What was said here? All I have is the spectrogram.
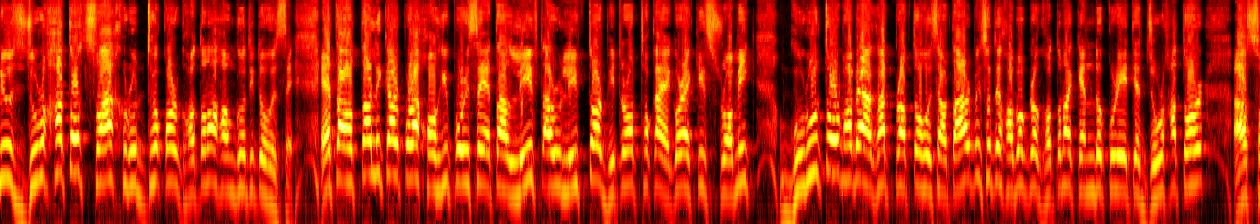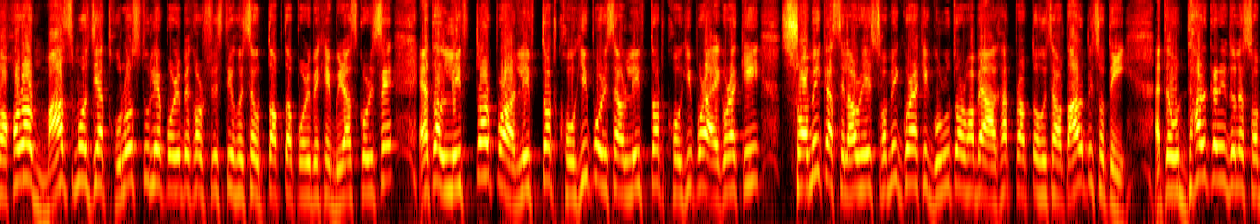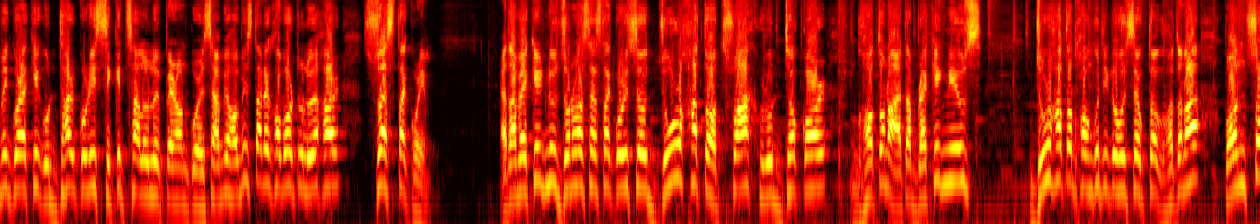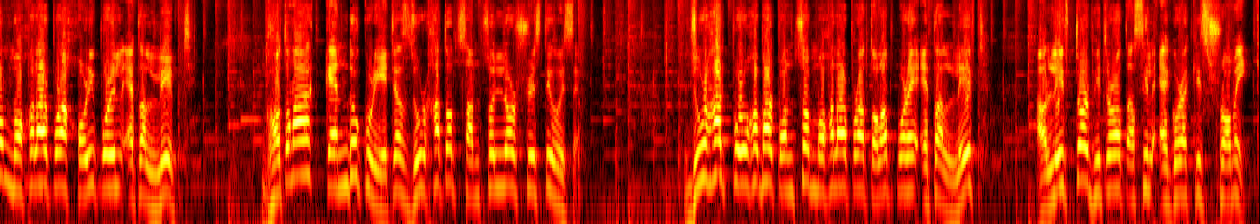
News যোৰহাটত শ্বাসৰুদ্ধকৰ ঘটনা সংঘটিত হৈছে। এটা অট্টালিকাৰ পৰা খহি পৰিছে এটা লিফ্ট আৰু লিফ্টৰ ভিতৰত থকা এগৰাকী শ্ৰমিক গুৰুতৰভাৱে আঘাতপ্ৰাপ্ত হৈছে আৰু তাৰ পিছতে সমগ্ৰ ঘটনা কেন্দ্ৰ কৰি এতিয়া যোৰহাটৰ চহৰৰ মাজমজিয়াত হুলস্থুলীয়া পৰিৱেশৰ সৃষ্টি হৈছে উত্তপ্ত পৰিৱেশে বিৰাজ কৰিছে। এটা লিফ্টৰ পৰা লিফ্টত খহি পৰিছে আৰু লিফ্টত খহি পৰা এগৰাকী শ্ৰমিক আছিল আৰু সেই শ্ৰমিকগৰাকী গুৰুতৰভাৱে আঘাতপ্ৰাপ্ত হৈছে আৰু তাৰ পিছতেই এটা উদ্ধাৰকাৰী দলে শ্ৰমিকগৰাকীক উদ্ধাৰ কৰি চিকিৎসালয়লৈ প্ৰেৰণ কৰিছে। আমি সবিস্তাৰে খবৰটো লৈ অহাৰ চেষ্টা কৰিম। এটা ব্ৰেকিং নিউজ জনোৱাৰ চেষ্টা কৰিছো যোৰহাটত শ্বাসৰুদ্ধকৰ ঘটনা। এটা ব্ৰেকিং নিউজ যোৰহাটত সংঘটিত হৈছে উক্ত ঘটনা। পঞ্চম মহলাৰ পৰা সৰি পৰিল এটা লিফ্ট ঘটনা কেন্দ্ৰ কৰি এতিয়া যোৰহাটত চাঞ্চল্যৰ সৃষ্টি হৈছে। যোৰহাট পৌৰসভাৰ পঞ্চম মহলাৰ পৰা তলত পৰে এটা লিফ্ট আৰু লিফ্টৰ ভিতৰত আছিল এগৰাকী শ্ৰমিক।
